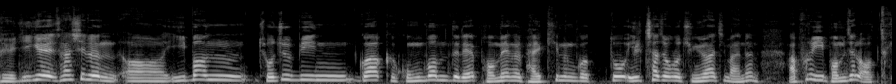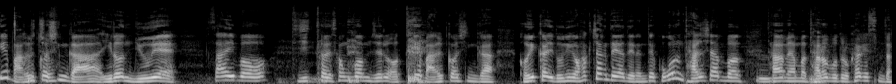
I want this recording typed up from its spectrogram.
이게 사실은 어 이번 조주빈과 그 공범들의 범행을 밝히는 것도 일차적으로 중요하지만은 앞으로 이 범죄를 어떻게 막을 그렇죠. 것인가 이런 류의 사이버 디지털 성범죄를 어떻게 막을 것인가 거기까지 논의가 확장돼야 되는데 그거는 다시 한번 음. 다음에 한번 다뤄보도록 하겠습니다.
